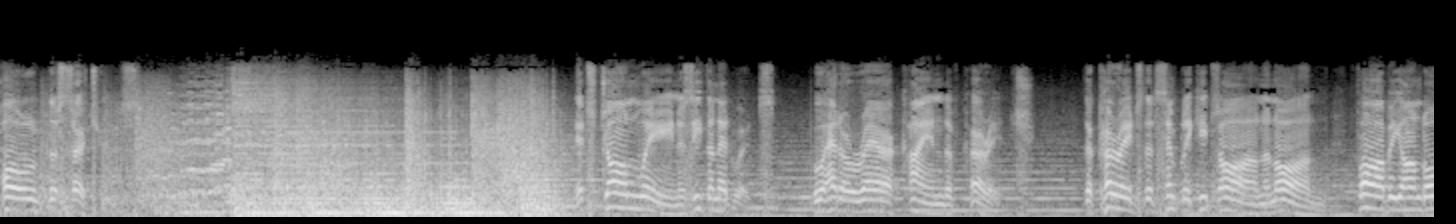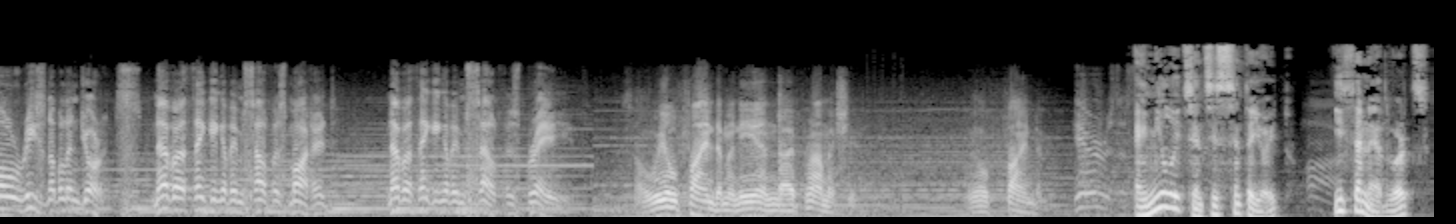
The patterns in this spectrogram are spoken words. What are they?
called The Searchers. It's John Wayne as Ethan Edwards, who had a rare kind of courage. The courage that simply keeps on and on, far beyond all reasonable endurance, never thinking of himself as martyred, never thinking of himself as brave. So we'll find him in the end, I promise you. We'll find him. Here's the Em 1868, Ethan Edwards,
